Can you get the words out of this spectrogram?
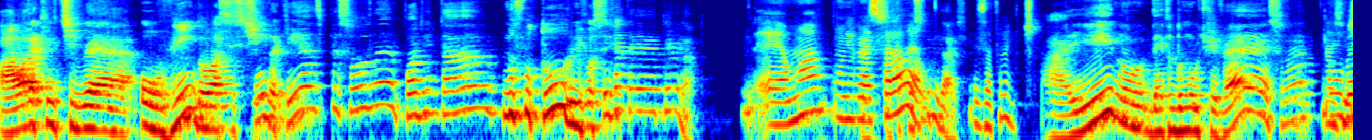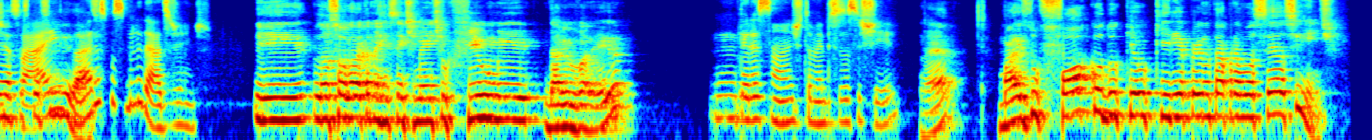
a hora que estiver ouvindo ou assistindo aqui, as pessoas né, podem estar no futuro e você já ter terminado. É uma- um universo Essa é paralelo. possibilidade. Exatamente. Aí, no, dentro do multiverso, né? A gente ver essas vai possibilidades. várias possibilidades, gente. E lançou agora também recentemente o filme da Viúva Negra, Interessante, também preciso assistir. né? Mas o foco do que eu queria perguntar para você é o seguinte:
